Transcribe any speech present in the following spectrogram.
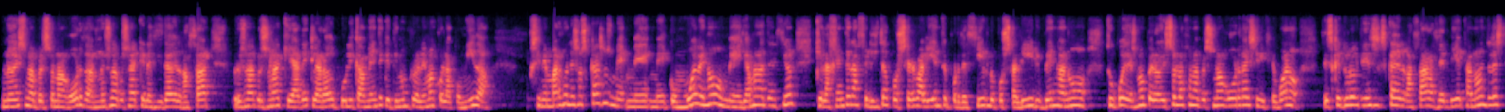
No es una persona gorda, no es una persona que necesita adelgazar, pero es una persona que ha declarado públicamente que tiene un problema con la comida. Sin embargo, en esos casos me, me, conmueve, ¿no? Me llama la atención que la gente la felicita por ser valiente, por decirlo, por salir, venga, no, tú puedes, ¿no? Pero eso lo hace una persona gorda y se dice, bueno, es que tú lo que tienes es que adelgazar, hacer dieta, ¿no? Entonces,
